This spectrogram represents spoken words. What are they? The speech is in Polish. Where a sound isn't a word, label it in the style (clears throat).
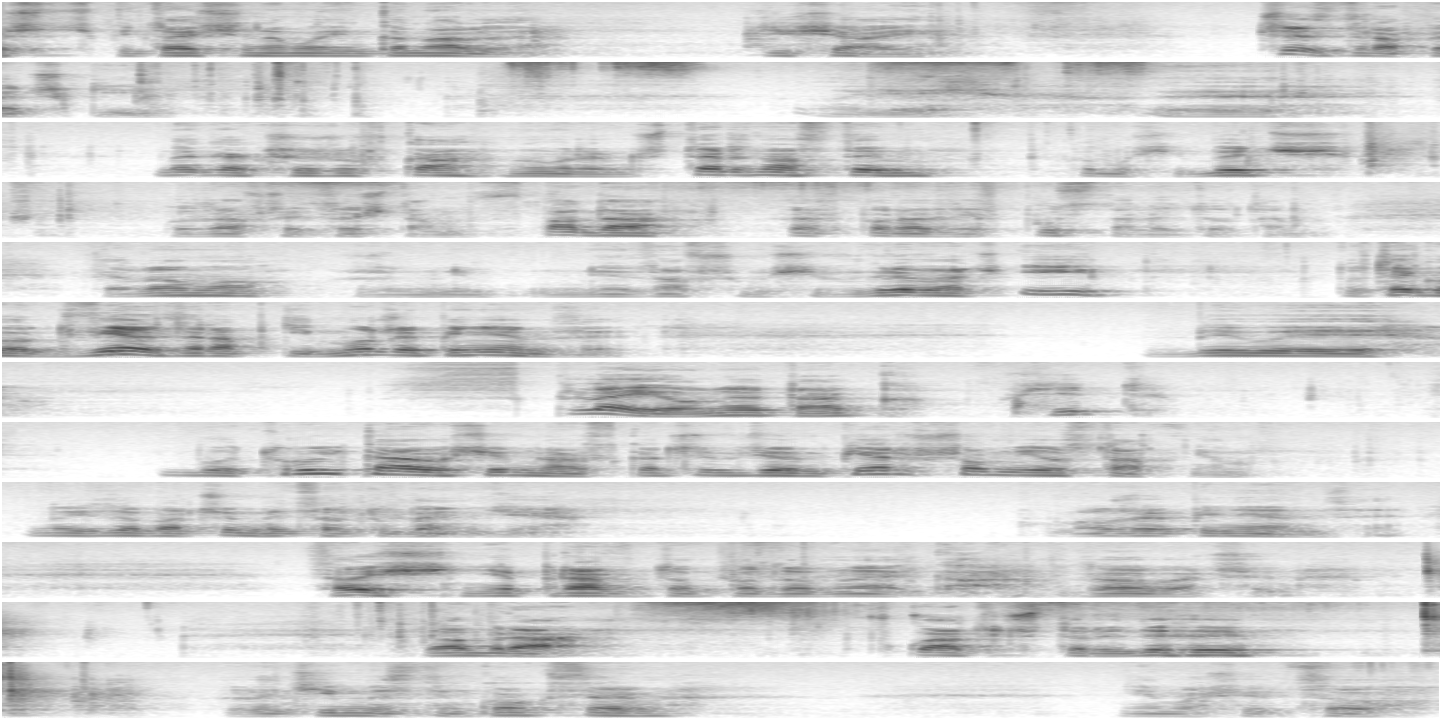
Cześć, witajcie na moim kanale. Dzisiaj trzy zdrapeczki. Ojej. Yy, mega krzyżówka numerem 14. To musi być, bo zawsze coś tam wpada. Raz po raz jest pusta, ale to tam wiadomo, że nie, nie zawsze musi wygrywać. I do tego dwie zdrapki, może pieniędzy. Były sklejone, tak, hit. Było trójka, osiemnastka, czyli wziąłem pierwszą i ostatnią. No i zobaczymy, co tu będzie. Może pieniędzy. Coś nieprawdopodobnego. Zobaczymy. Dobra. Wkład cztery dychy. Lecimy z tym koksem. Nie ma się co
